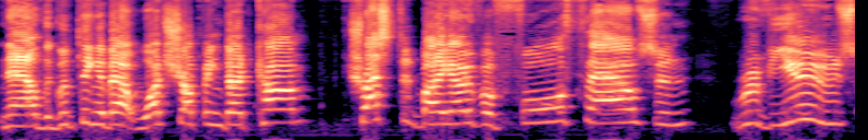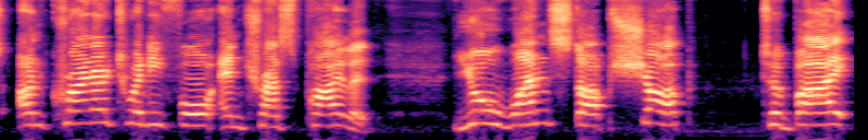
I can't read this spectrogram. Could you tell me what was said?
Now, the good thing about watchshopping.com, trusted by over 4,000 reviews on Chrono24 and Trustpilot. Your one-stop shop to buy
